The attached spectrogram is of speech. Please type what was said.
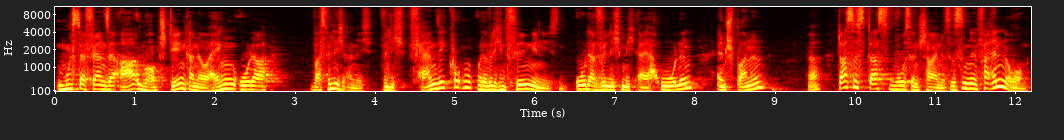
muss der Fernseher A überhaupt stehen, kann er auch hängen oder was will ich eigentlich? Will ich Fernsehen gucken oder will ich einen Film genießen? Oder will ich mich erholen, entspannen? Ja, das ist das, wo es entscheidend ist. Es ist eine Veränderung.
